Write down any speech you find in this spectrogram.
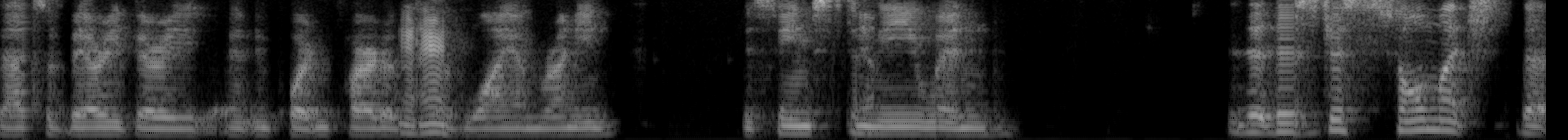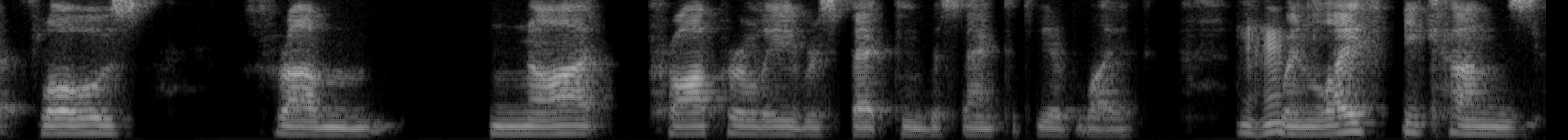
That's a very, very important part of, mm-hmm. of why I'm running. It seems to yep. me when th- there's just so much that flows from not properly respecting the sanctity of life. Mm-hmm. When life becomes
